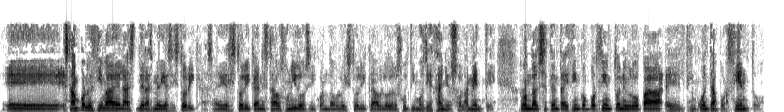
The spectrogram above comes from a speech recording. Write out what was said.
Eh, están por encima de las, de las medias históricas. Medias históricas en Estados Unidos, y cuando hablo histórica hablo de los últimos 10 años solamente, ronda el 75%, en Europa el 50% por ciento.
